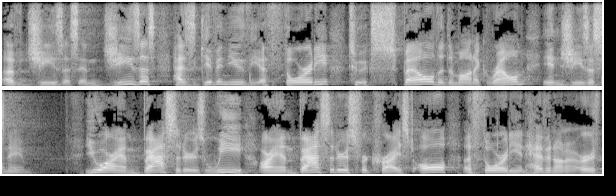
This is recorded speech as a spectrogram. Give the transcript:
of Jesus. And Jesus has given you the authority to expel the demonic realm in Jesus' name. You are ambassadors. We are ambassadors for Christ. All authority in heaven and on earth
